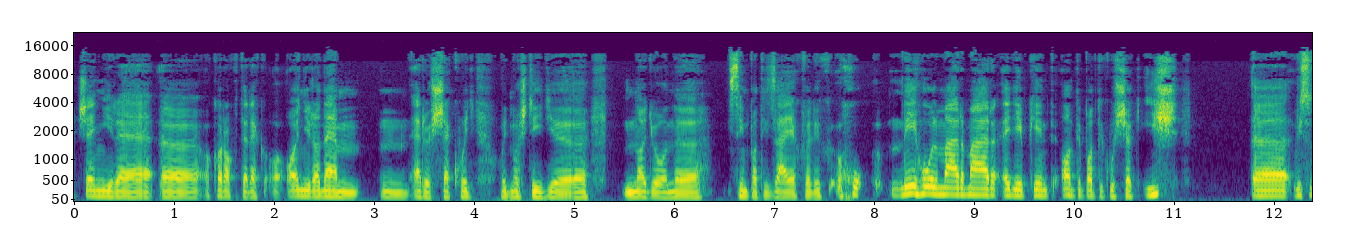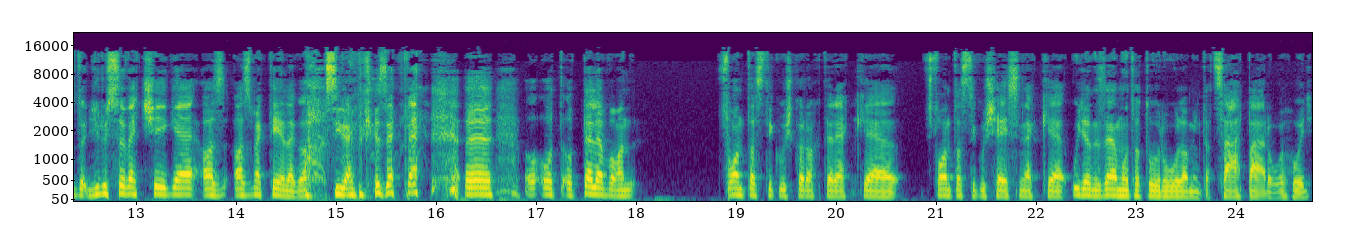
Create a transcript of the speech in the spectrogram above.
és ennyire uh, a karakterek annyira nem um, erősek, hogy, hogy most így uh, nagyon uh, szimpatizáljak velük. Ho, néhol már-már egyébként antipatikusak is, Viszont a gyűrű szövetsége az, az meg tényleg a szívem közepe. Ott, ott tele van fantasztikus karakterekkel, fantasztikus helyszínekkel, ugyanez elmondható róla, mint a cápáról, hogy,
